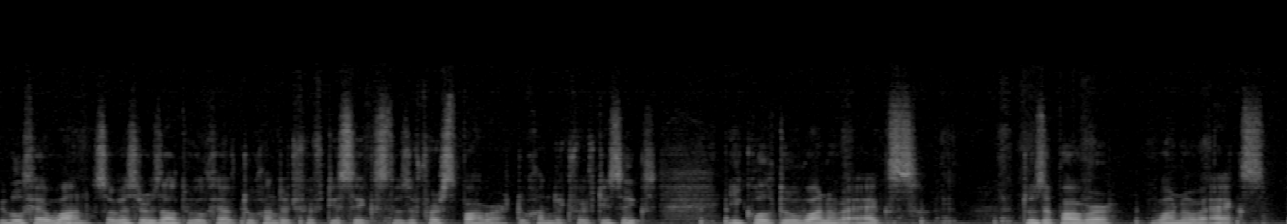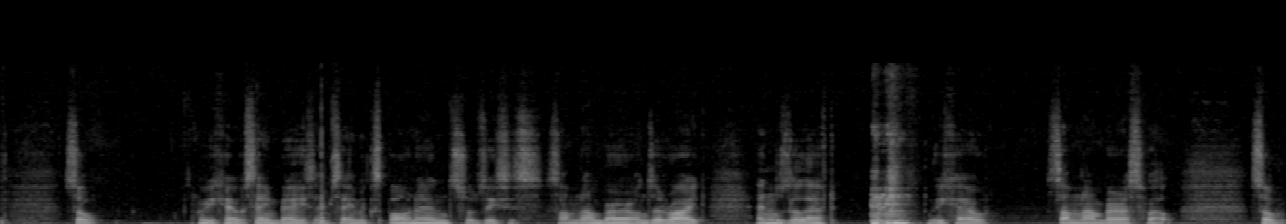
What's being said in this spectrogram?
we will have 1. So as a result, we will have 256 to the first power, 256, equal to 1 over x to the power 1 over x. So we have same base and same exponent, so this is some number on the right, and on the left we have some number as well. So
